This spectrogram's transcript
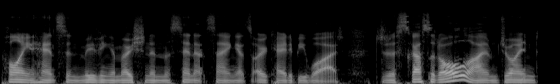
Pauline Hanson moving a motion in the Senate saying it's okay to be white. To discuss it all, I am joined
